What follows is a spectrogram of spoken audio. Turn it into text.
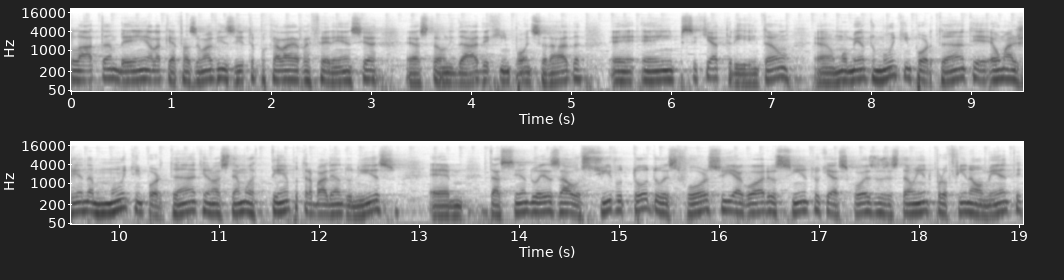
lá também ela quer fazer uma visita porque ela é referência, esta unidade aqui em Ponte Serada, é, é em psiquiatria. Então, é um momento muito importante, é uma agenda muito importante, nós temos tempo trabalhando nisso, está sendo exaustivo todo esforço e agora eu sinto que as coisas estão indo para finalmente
